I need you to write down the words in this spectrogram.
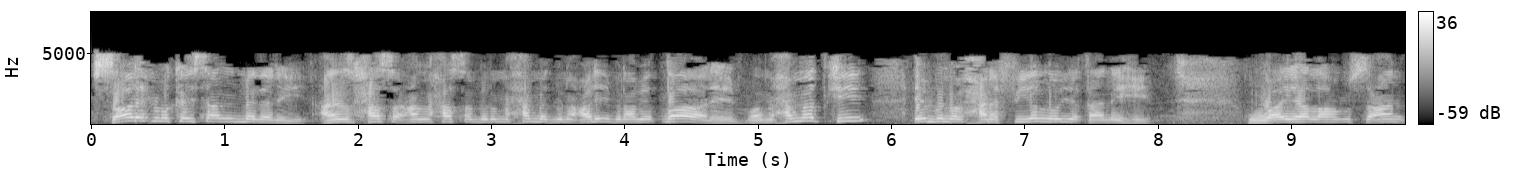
صالح بن كيسان المدني عن الحسن عن الحسن بن محمد بن علي بن أبي طالب. ومحمد كي ابن الحنفية الله يقانيه. ويا الله استعان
